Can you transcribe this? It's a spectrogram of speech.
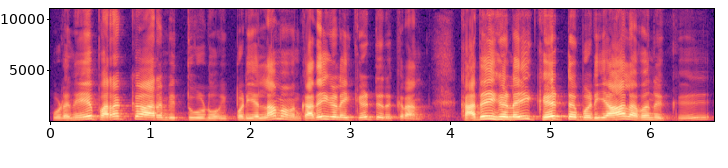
உடனே பறக்க ஆரம்பித்து விடும் இப்படியெல்லாம் அவன் கதைகளை கேட்டிருக்கிறான். கதைகளை கேட்டபடியால் அவனுக்கு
